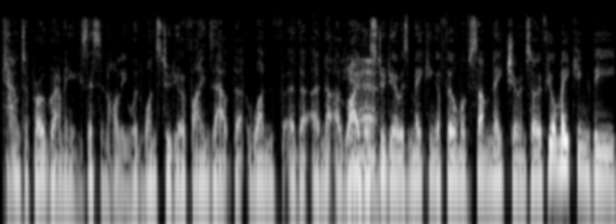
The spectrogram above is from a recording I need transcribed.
counter programming exists in Hollywood. One studio finds out that one uh, that a, a rival Yeah. studio is making a film of some nature, and so if you're making the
